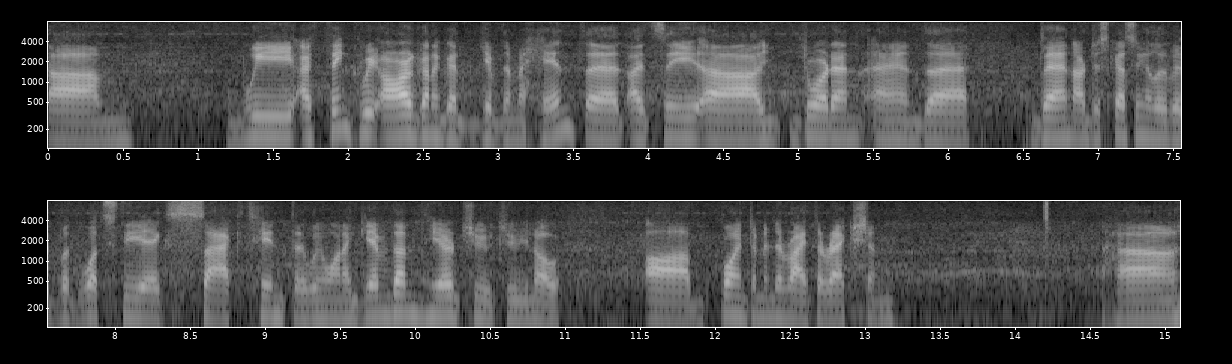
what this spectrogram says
um, we I think we are going to give them a hint. Uh, I'd see uh, Jordan and uh, Ben are discussing a little bit, but what's the exact hint that we want to give them here to to you know uh, point them in the right direction. Uh,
